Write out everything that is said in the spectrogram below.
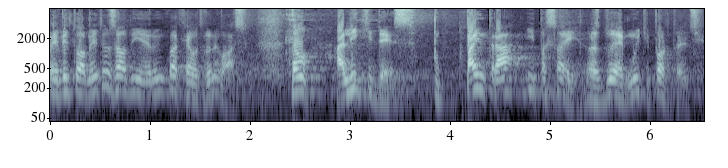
eventualmente usar o dinheiro em qualquer outro negócio. Então, a liquidez, para entrar e para sair, é muito importante.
